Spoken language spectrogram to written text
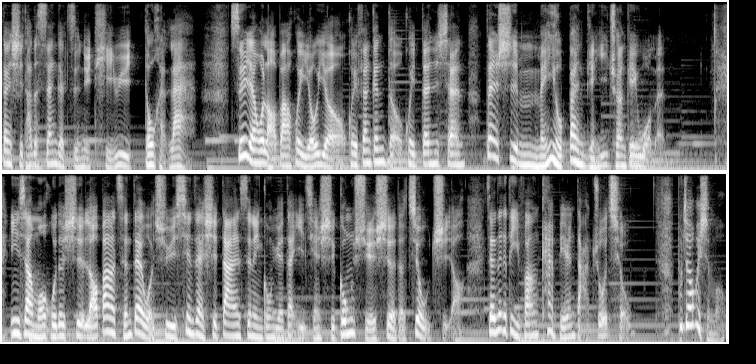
但是他的三个子女体育都很烂。虽然我老爸会游泳、会翻跟斗、会登山，但是没有半点遗传给我们。印象模糊的是，老爸曾带我去现在是大安森林公园，但以前是工学社的旧址啊，在那个地方看别人打桌球。不知道为什么，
